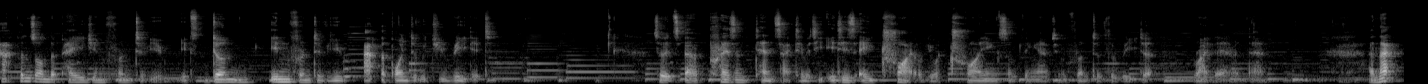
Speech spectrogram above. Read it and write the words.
happens on the page in front of you. It's done in front of you at the point at which you read it. So it's a present tense activity. It is a trial. You're trying something out in front of the reader right there and then. And that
